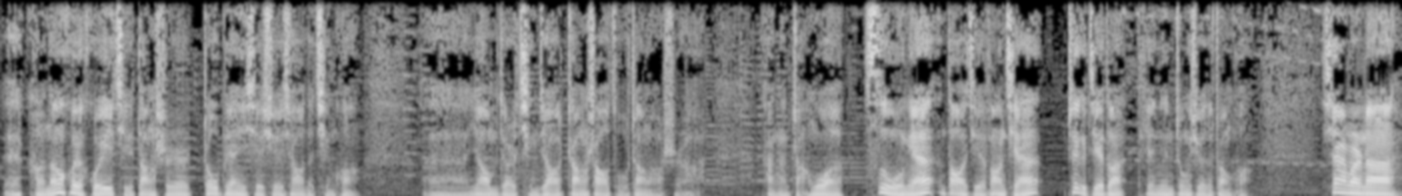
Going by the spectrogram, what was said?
呃，可能会回忆起当时周边一些学校的情况。呃，要么就是请教张少祖张老师啊。看看掌握四五年到解放前这个阶段天津中学的状况。下面呢，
